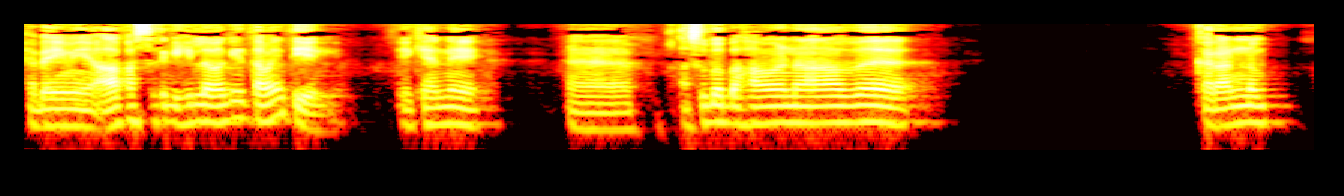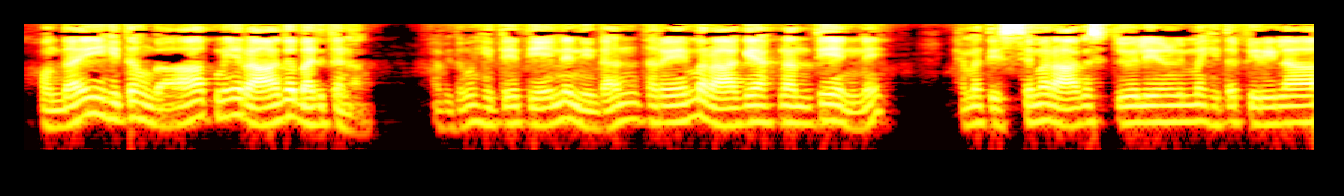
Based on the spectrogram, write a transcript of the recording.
හැබැයි මේ ආපස්සට ගිහිල්ලා වගේ තමයි තියෙන්නේ. ඒ කියන්නේ අසුභ භාවනාව කරන්න හොඳයි හිත හුඟක් මේ රාග බරිතනම්. අපි තුමු හිතේ තියෙන නිදන්තරයෙන්ම රාගයක් නම් තියෙන්නේ. හැම තිස්සෙම රාග සිතුවිලි වලින්ම හිත පිරීලා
